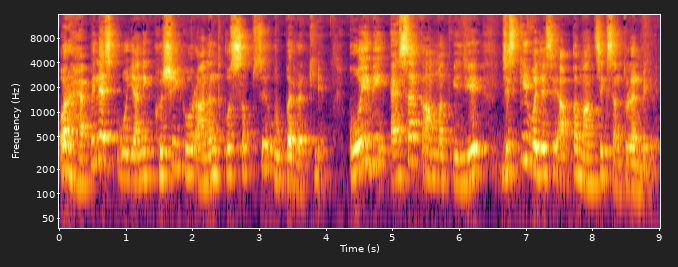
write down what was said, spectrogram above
और हैप्पीनेस को, यानी खुशी को और आनंद को सबसे ऊपर रखिए। कोई भी ऐसा काम मत कीजिए जिसकी वजह से आपका मानसिक संतुलन बिगड़े।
